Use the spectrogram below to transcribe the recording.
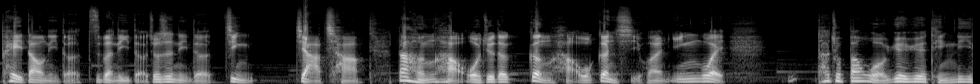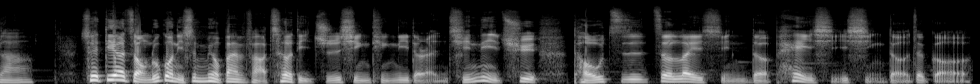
配到你的资本利得，就是你的净。价差，那很好，我觉得更好，我更喜欢，因为他就帮我月月停利啦。所以第二种，如果你是没有办法彻底执行停利的人，请你去投资这类型的配息型的这个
